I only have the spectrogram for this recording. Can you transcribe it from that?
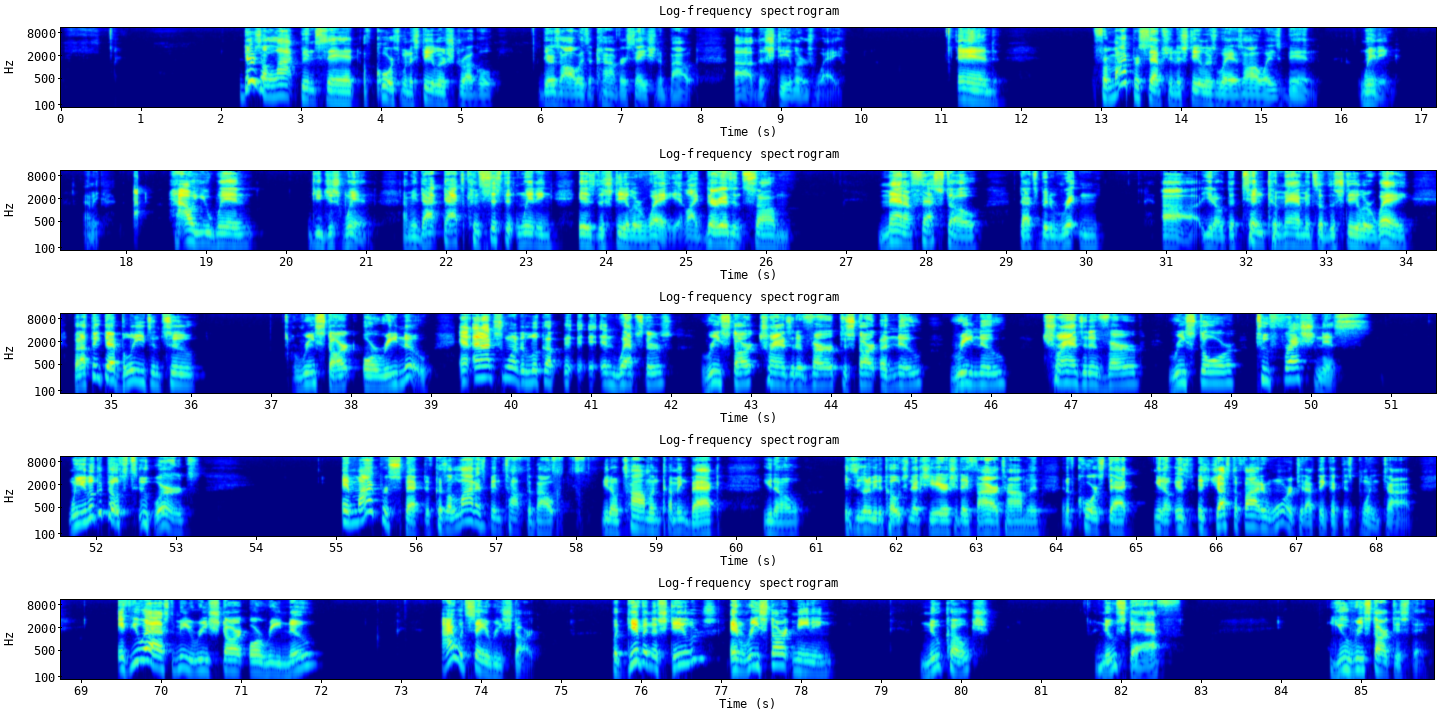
there's a lot been said. Of course, when the Steelers struggle, there's always a conversation about uh, the Steelers' way. And from my perception, the Steelers' way has always been winning. I mean, how you win, you just win. I mean that that's consistent winning is the Steeler way. Like there isn't some manifesto that's been written uh, you know, the 10 commandments of the Steeler way. But I think that bleeds into restart or renew. And, and I just wanted to look up in Webster's restart, transitive verb to start anew, renew, transitive verb, restore to freshness. When you look at those two words, in my perspective, because a lot has been talked about, you know, Tomlin coming back you know, is he going to be the coach next year? Should they fire Tomlin? And of course, that you know is is justified and warranted. I think at this point in time, if you asked me restart or renew, I would say restart. But given the Steelers and restart meaning new coach, new staff, you restart this thing.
